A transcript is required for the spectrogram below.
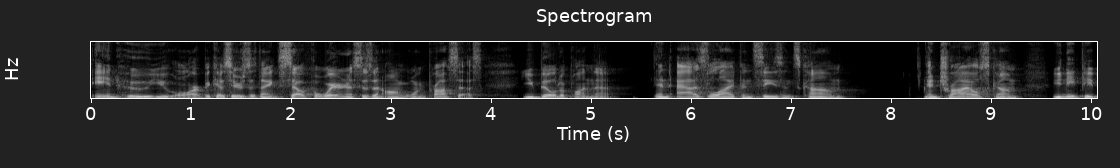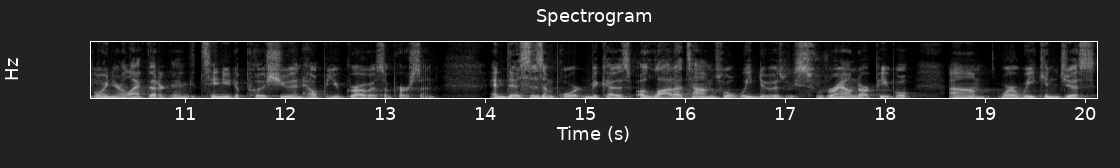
in who you are. Because here's the thing: self awareness is an ongoing process. You build upon that, and as life and seasons come and trials come, you need people in your life that are going to continue to push you and help you grow as a person. And this is important because a lot of times what we do is we surround our people um, where we can just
